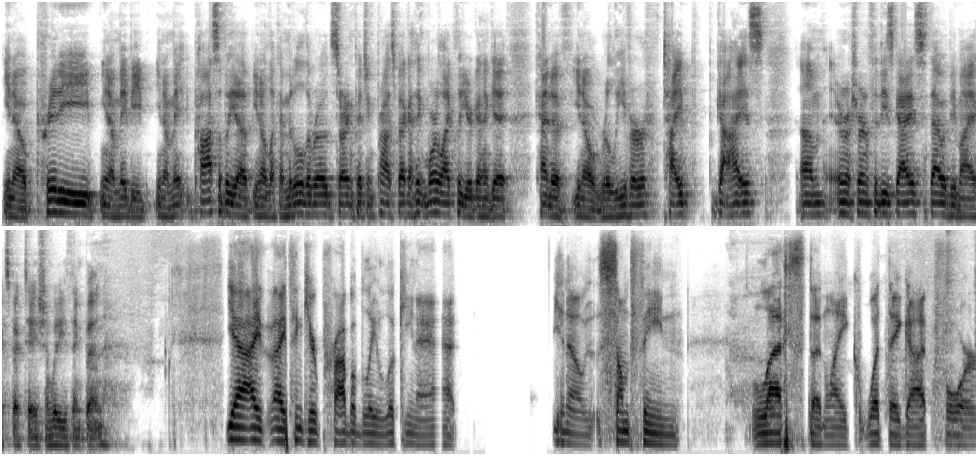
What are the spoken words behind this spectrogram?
you know pretty you know maybe you know may, possibly a you know like a middle of the road starting pitching prospect. I think more likely you're going to get kind of you know reliever type guys um, in return for these guys. That would be my expectation. What do you think, Ben? Yeah, I, I think you're probably looking at, you know, something less than like what they got for,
